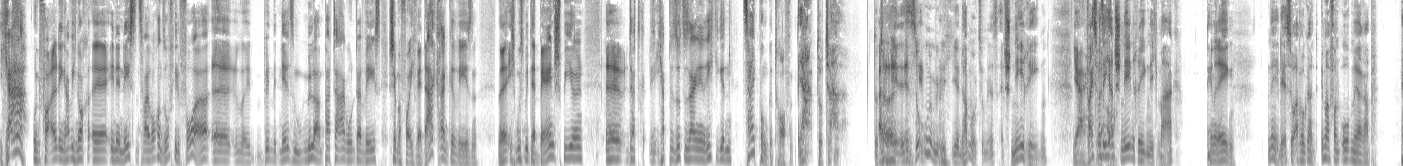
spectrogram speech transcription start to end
Ja, und vor allen Dingen habe ich noch äh, in den nächsten zwei Wochen so viel vor. Äh, bin mit Nelson Müller ein paar Tage unterwegs. Stell dir mal vor, ich wäre da krank gewesen. Ne, Ich muss mit der Band spielen. Äh, das, ich habe sozusagen den richtigen Zeitpunkt getroffen. Ja, total. Total. Also, ey, es äh, ist so äh, ungemütlich hier in Hamburg zumindest. Äh, Schneeregen. Ja, Weißt du, was ich auch. an Schneeregen nicht mag? Den Regen. Nee, der ist so arrogant. Immer von oben herab.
